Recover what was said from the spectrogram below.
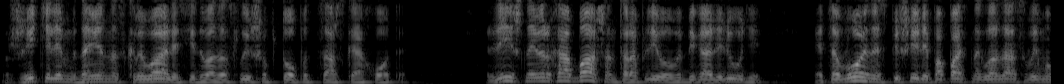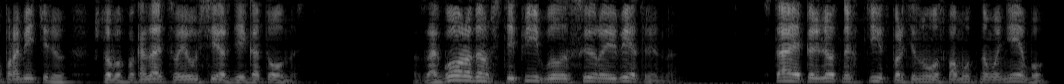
Жители мгновенно скрывались, едва заслышав топот царской охоты. Лишь наверха башен торопливо выбегали люди. Это воины спешили попасть на глаза своему правителю, чтобы показать свое усердие и готовность. За городом в степи было сыро и ветрено. Стая перелетных птиц протянулась по мутному небу,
